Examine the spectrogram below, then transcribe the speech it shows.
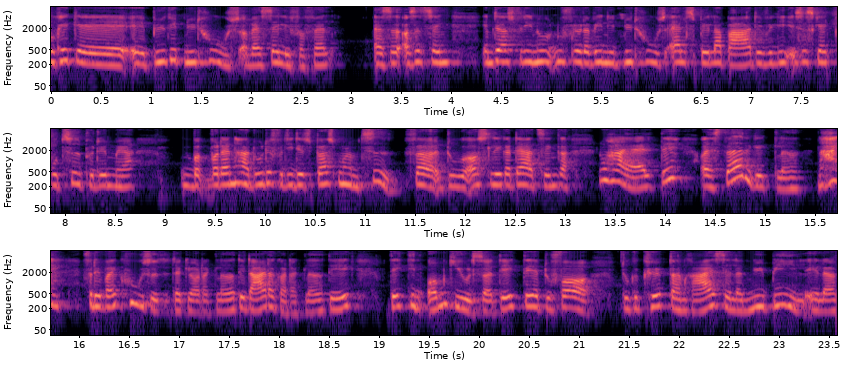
du kan ikke øh, øh, bygge et nyt hus og være selv i forfald. Altså, og så tænke, jamen det er også fordi, nu, nu flytter vi ind i et nyt hus, alt spiller bare, det vil lige, så skal jeg ikke bruge tid på det mere. Hvordan har du det? Fordi det er et spørgsmål om tid, før du også ligger der og tænker, nu har jeg alt det, og jeg er stadig ikke glad. Nej, for det var ikke huset, der gjorde dig glad. Det er dig, der gør dig glad. Det er ikke, det er ikke dine omgivelser. Det er ikke det, at du får, du kan købe dig en rejse eller en ny bil, eller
